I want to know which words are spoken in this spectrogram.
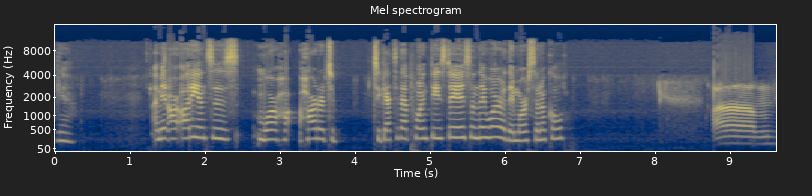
Yeah. I mean, are audiences more ha- harder to to get to that point these days than they were? Are they more cynical? um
